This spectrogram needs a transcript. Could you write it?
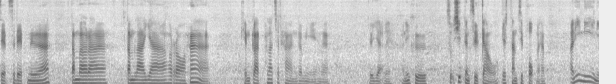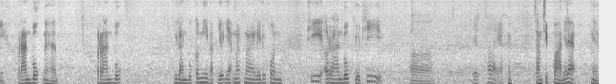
เจ็ดเสด็จเหนือตำราตำรายารอห้าเข็มกลัดพระราชทานก็มีนะเยอะแยะเลย อันนี้คือสุชิตหนังสือเก่า S36 นะครับ อันนี้มีนี่ร้านบุ๊กนะครับ ร้านบุ๊กที่ร้านบุ๊กก็มีแบบเยอะแยะมากมายเลยทุกคนที่ร้านบุ๊กอยู่ที่เอ่อเอสเท่าไหร่อะสามสิบกว่านี่แหละเนี่ย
